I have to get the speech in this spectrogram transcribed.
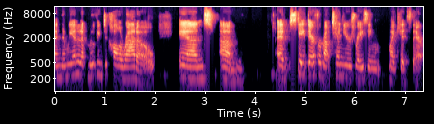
and then we ended up moving to Colorado, and um, and stayed there for about 10 years raising my kids there.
